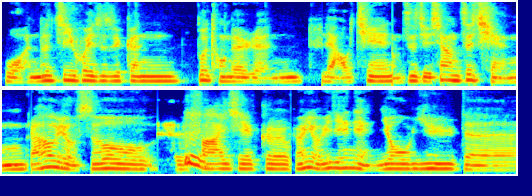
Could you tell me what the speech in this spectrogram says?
我很多机会，就是跟不同的人聊天，自己像之前，然后有时候发一些歌，可能有一点点忧郁的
